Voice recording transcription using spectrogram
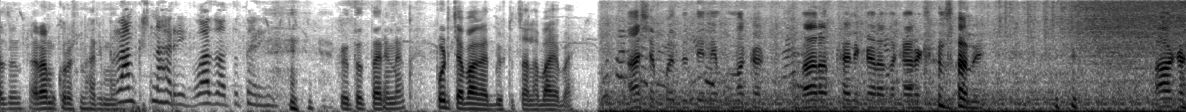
अजून रामकृष्ण हरी म्हणा. रामकृष्ण हरी वाजवा तरी. होतो तरी ना. पुढच्या भागात भेटू. चला बाय बाय अशा पद्धतीने मका दारात खाली करायचा कार्यक्रम चालू आहे. हा का?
